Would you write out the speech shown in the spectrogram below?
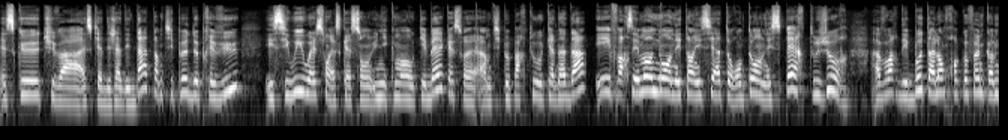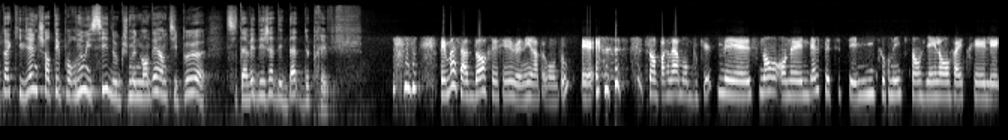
Est-ce que tu vas, est-ce qu'il y a déjà des dates un petit peu de prévues? Et si oui, où elles sont? Est-ce qu'elles sont uniquement au Québec? Elles sont un petit peu partout au Canada? Et forcément, nous, en étant ici à Toronto, on espère toujours avoir des beaux talents francophones comme toi qui viennent chanter pour nous ici. Donc, je me demandais un petit peu euh, si tu avais déjà des dates de prévues. Mais moi, j'adorerais venir à Toronto. J'en parlais à mon bouquet. Mais euh, sinon, on a une belle petite euh, mini-tournée qui s'en vient. Là, on va être euh, le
